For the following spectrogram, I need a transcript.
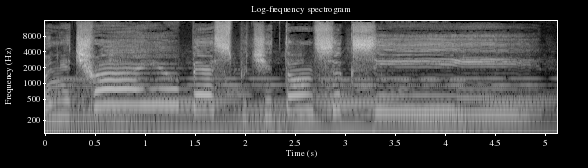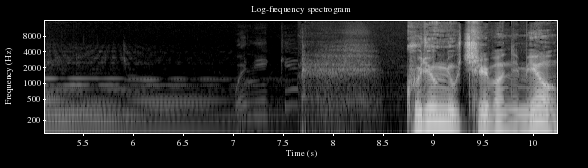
When you try your best but you don't succeed. 9667번 님이요.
